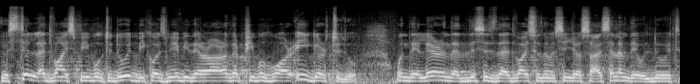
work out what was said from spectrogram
You still advise people to do it because maybe there are other people who are eager to do. When they learn that this is the advice of the Messenger وسلم, they will do it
